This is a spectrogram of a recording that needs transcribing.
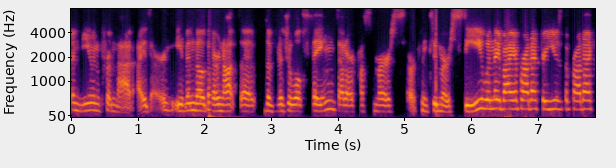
immune from that either, even though they're not the, the visual thing that our customers or consumers see when they buy a product or use the product.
